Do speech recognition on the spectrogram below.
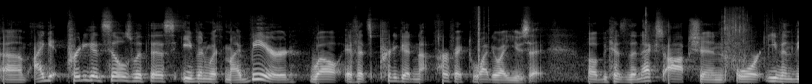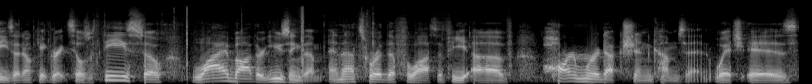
Um, I get pretty good seals with this even with my beard. Well, if it's pretty good, not perfect, why do I use it? Well, because the next option, or even these, I don't get great seals with these, so why bother using them? And that's where the philosophy of harm reduction comes in, which is,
